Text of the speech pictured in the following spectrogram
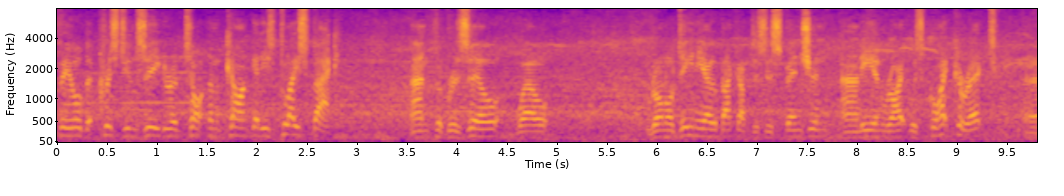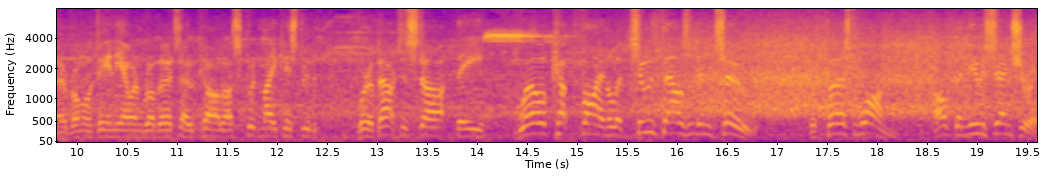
midfield, but Christian Ziege of Tottenham can't get his place back. And for Brazil, well, Ronaldinho back up to suspension, and Ian Wright was quite correct. Uh, Ronaldinho and Roberto Carlos could make history. We're about to start the World Cup final of 2002, the first one of the new century.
